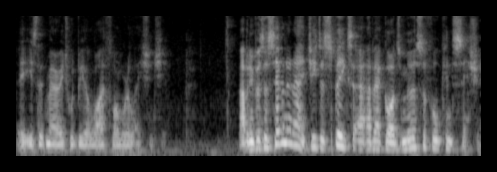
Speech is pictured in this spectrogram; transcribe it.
is that marriage would be a lifelong relationship. Uh, but in verses 7 and 8, Jesus speaks uh, about God's merciful concession,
